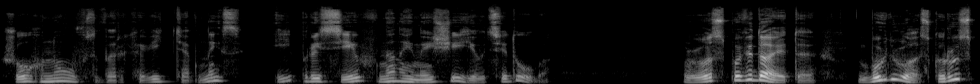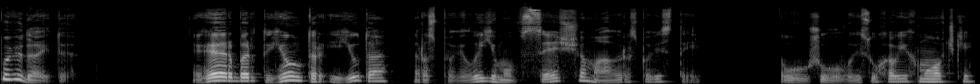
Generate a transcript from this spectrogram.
шугнув з верховіття вниз і присів на найнижчій гілці дуба. Розповідайте, будь ласка, розповідайте. Герберт, Юнтер і Юта розповіли йому все, що мали розповісти. Угушу вислухав їх мовчки,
